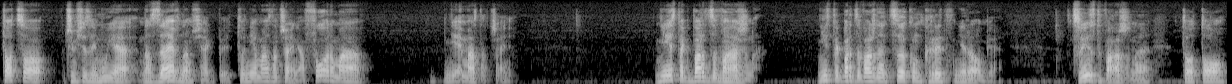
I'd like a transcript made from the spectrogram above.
to, co czym się zajmuję na zewnątrz, jakby, to nie ma znaczenia. Forma nie ma znaczenia. Nie jest tak bardzo ważna. Nie jest tak bardzo ważne, co konkretnie robię. Co jest ważne, to to,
